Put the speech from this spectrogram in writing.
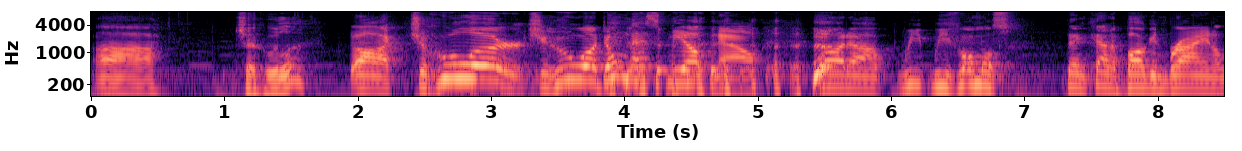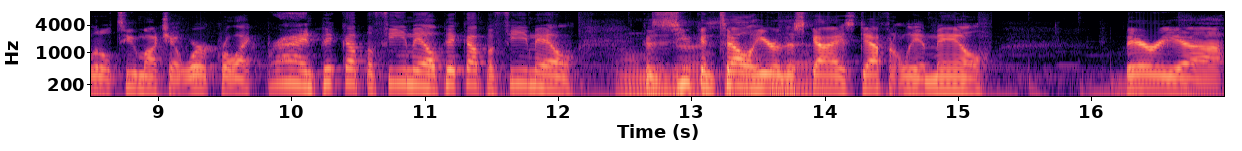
Uh, Chahula? uh, Chihuahua or Chihuahua. Don't mess me up now. But uh, we we've almost been kind of bugging Brian a little too much at work. We're like, Brian, pick up a female, pick up a female, because as you can tell look at here, this guy is definitely a male. Very uh,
